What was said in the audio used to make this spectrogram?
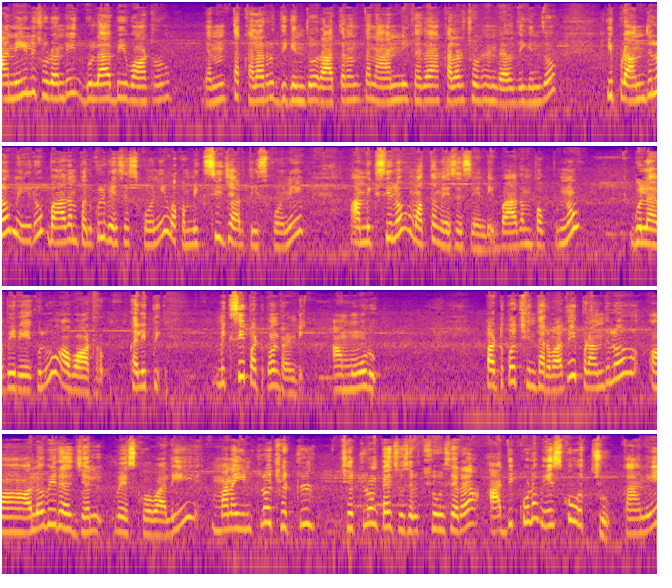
ఆ నీళ్ళు చూడండి గులాబీ వాటర్ ఎంత కలర్ దిగిందో రాత్రంతా నాన్ని కదా కలర్ చూడండి ఎలా దిగిందో. ఇప్పుడు అందులో మీరు బాదం పలుకులు వేసేసుకొని ఒక మిక్సీ జార్ తీసుకొని ఆ మిక్సీలో మొత్తం వేసేసేయండి. బాదం పప్పును గులాబీ రేకులు ఆ వాటర్ కలిపి మిక్సీ పట్టుకొని రండి. ఆ మూడు పట్టుకొచ్చిన తర్వాత ఇప్పుడు అందులో అలోవెరా జెల్ వేసుకోవాలి. మన ఇంట్లో చెట్లు చెట్లు ఉంటాయి చూసారా చూసారా? అది కూడా వేసుకోవచ్చు. కానీ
